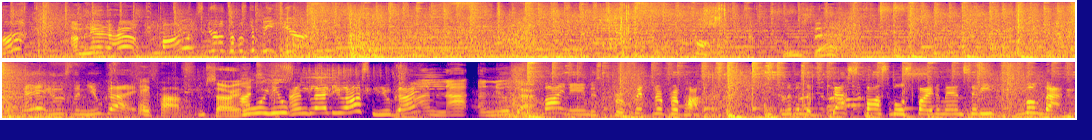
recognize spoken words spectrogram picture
I'm here to help. Miles, you're not supposed to be here. Oh. Who's that? Hey, who's the new guy? Hey, Pop. I'm sorry. Who are you? I'm glad you asked, new guy. I'm not a new guy. My name is Pavitr Prabhakar. I live in the best possible Spider-Man city, Mumbattan.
